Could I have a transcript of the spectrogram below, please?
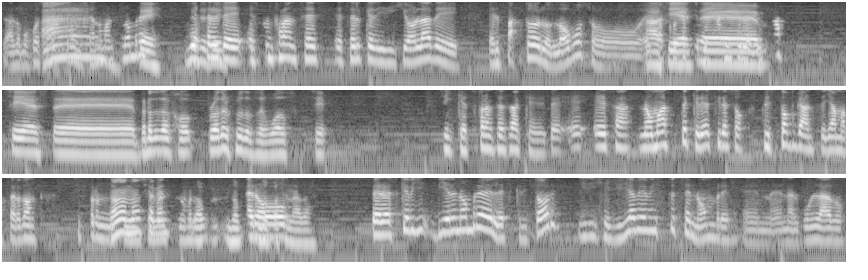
a lo mejor estoy ah, pronunciando mal su nombre. Sí, es el de, es un francés, es el que dirigió la de El Pacto de los Lobos o esa Así es. Eh, sí, este Brotherhood, Brotherhood of the Wolf, sí sí, que es francesa, que e, esa, nomás te quería decir eso, Christophe Gans se llama, perdón. no, no, no, está bien, no, pasa nada. Pero es que vi, el nombre del escritor y dije, yo ya había visto ese nombre en, en algún lado.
